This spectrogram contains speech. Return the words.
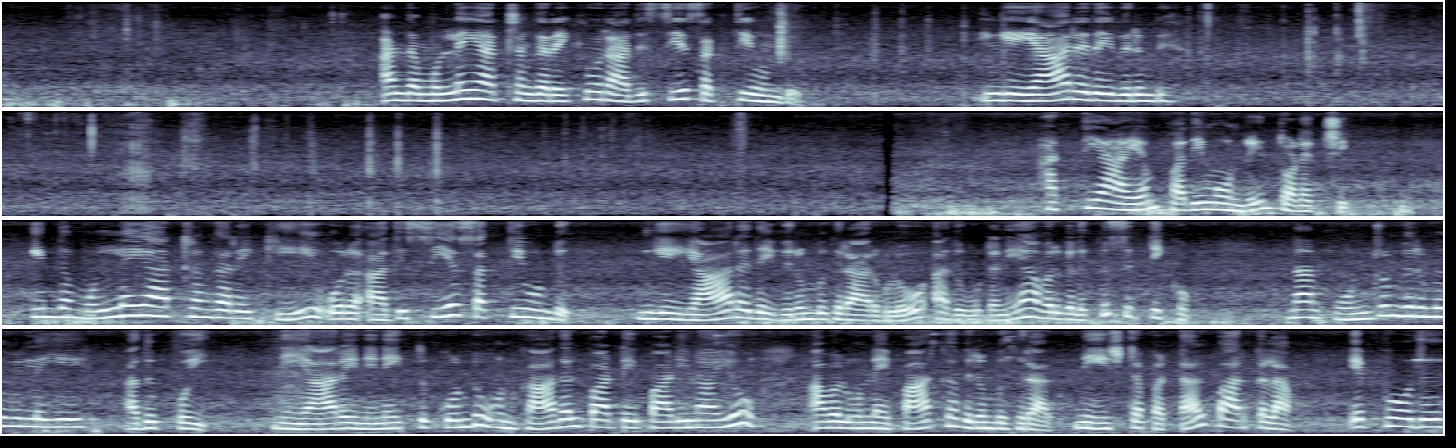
அந்த முல்லையாற்றங்கரைக்கு ஒரு அதிசய சக்தி உண்டு. இங்கே யார் எதை விரும்பி? அத்தியாயம் பதிமூன்றின் தொடர்ச்சி. இந்த முல்லையாற்றங்கரைக்கு ஒரு அதிசய சக்தி உண்டு. இங்கே யார் அதை விரும்புகிறார்களோ அது உடனே அவர்களுக்கு சித்திக்கும். நான் ஒன்றும் விரும்பவில்லையே அது பொய். நீ யாரை நினைத்து கொண்டு உன் காதல் பாட்டை பாடினாயோ அவள் உன்னை பார்க்க விரும்புகிறாள். நீ இஷ்டப்பட்டால் பார்க்கலாம். எப்போது?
